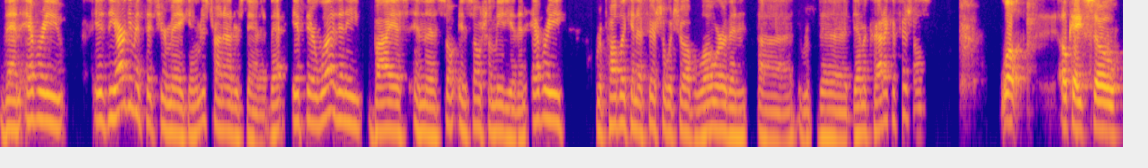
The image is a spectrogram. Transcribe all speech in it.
then every is the argument that you're making. I'm just trying to understand it. That if there was any bias in the so in social media, then every Republican official would show up lower than uh, the Democratic officials. Well, okay, so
